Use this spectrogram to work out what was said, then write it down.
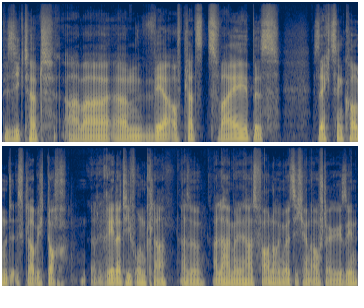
besiegt habt. Aber ähm, wer auf Platz 2 bis 16 kommt, ist, glaube ich, doch relativ unklar. Also alle haben ja den HSV noch irgendwie als sicheren Aufsteiger gesehen.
